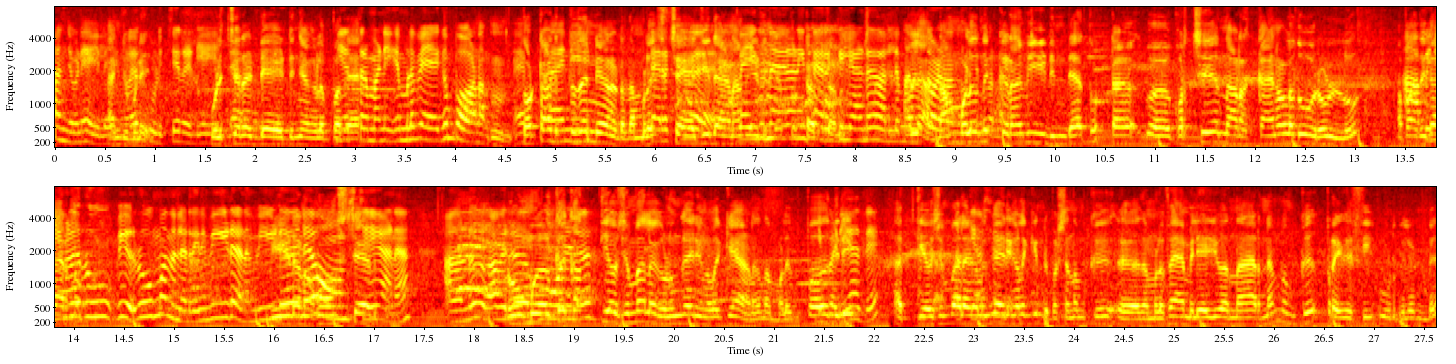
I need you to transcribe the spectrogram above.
അഞ്ചു മണി ആയില്ലേ? കുളിച്ച് റെഡി കുളിച്ച് റെഡി ആയിട്ട് ഞങ്ങൾ എത്ര മണി? നമ്മൾ വേഗം പോണം. തൊട്ടടുത്ത് തന്നെയാണ് കേട്ടോ നമ്മൾ സ്റ്റേ ചെയ്താണ് അല്ല നമ്മൾ നിക്കണ വീടിന്റെ തൊട്ട കുറച്ച് നടക്കാനുള്ള ദൂരമുള്ളൂ. അപ്പൊ ഞങ്ങൾ കാരണം റൂമൊന്നുമല്ല വീടാണ്. വീട് വീടിൽ ഹോം സ്റ്റേ ആണ്. റൂമുകൾക്കൊക്കെ അത്യാവശ്യം വിലകളും കാര്യങ്ങളൊക്കെയാണ്. നമ്മളിപ്പോ അതിൽ അത്യാവശ്യം വിലകളും കാര്യങ്ങളൊക്കെ ഉണ്ട്. പക്ഷെ നമുക്ക് നമ്മൾ ഫാമിലി ആയി വന്ന കാരണം നമുക്ക് പ്രൈവസി കൂടുതലുണ്ട്.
